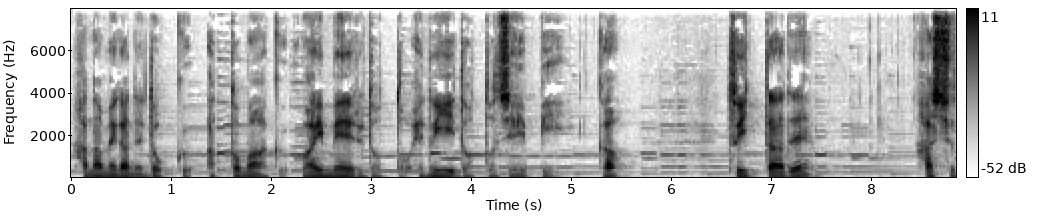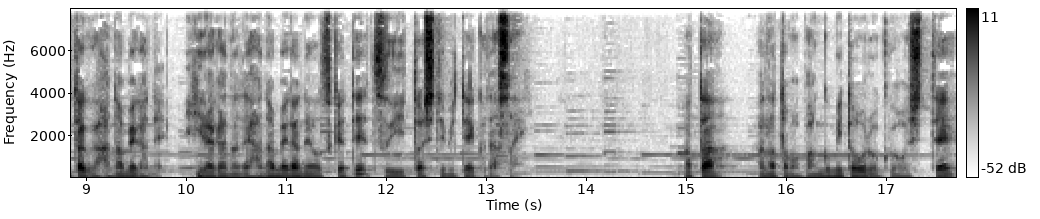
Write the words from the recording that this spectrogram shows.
花眼鏡ドッグアットマーク ymail.ne.jp かツイッターで「ハッシュタグ花眼鏡」ひらがなで花眼鏡をつけてツイートしてみてください。またあなたも番組登録をして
